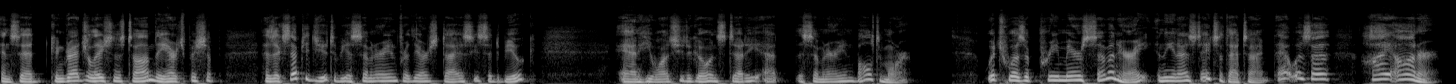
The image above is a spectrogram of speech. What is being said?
and said, Congratulations, Tom. The Archbishop has accepted you to be a seminarian for the Archdiocese of Dubuque, and he wants you to go and study at the seminary in Baltimore which was a premier seminary in the United States at that time. That was a high honor.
